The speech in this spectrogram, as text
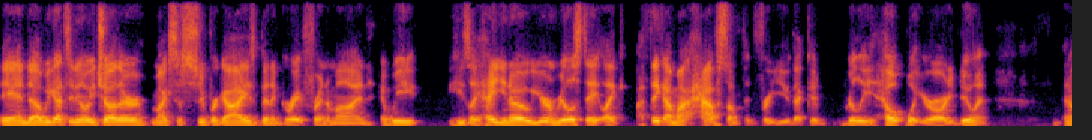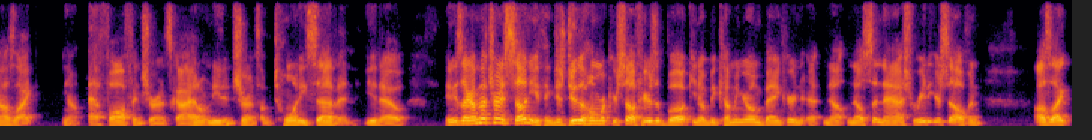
And uh, we got to know each other. Mike's a super guy. He's been a great friend of mine. And we he's like, hey, you know, you're in real estate. Like, I think I might have something for you that could really help what you're already doing. And I was like, you know, f off insurance guy. I don't need insurance. I'm 27. You know. And he's like, I'm not trying to sell you anything. Just do the homework yourself. Here's a book, you know, Becoming Your Own Banker, Nelson Nash. Read it yourself. And I was like,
